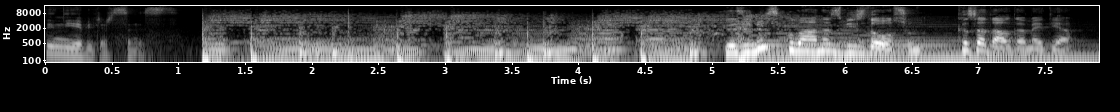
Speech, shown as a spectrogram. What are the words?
dinleyebilirsiniz. Gözünüz kulağınız bizde olsun. Kısa Dalga Medya.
